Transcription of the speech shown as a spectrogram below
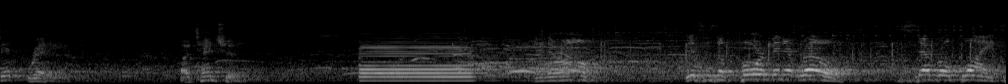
Sit ready. Attention. And they're off. This is a four-minute row. Several flights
